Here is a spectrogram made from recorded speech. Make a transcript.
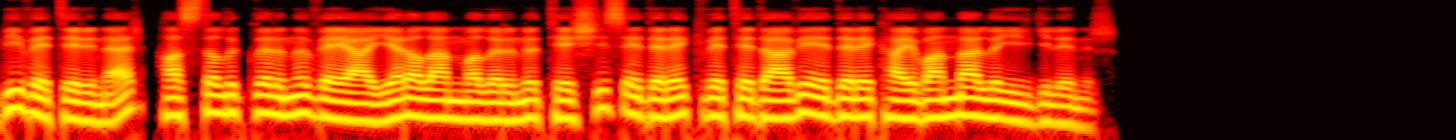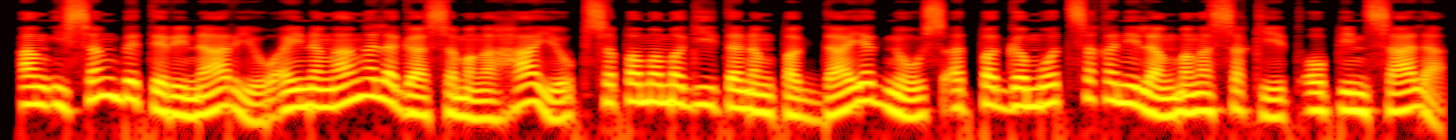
Bir veteriner, hastalıklarını veya yaralanmalarını teşhis ederek ve tedavi ederek hayvanlarla ilgilenir. Ang isang veterinaryo ay nangangalaga sa mga hayop sa pamamagitan ng pagdiagnose at paggamot sa kanilang mga sakit o pinsala.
